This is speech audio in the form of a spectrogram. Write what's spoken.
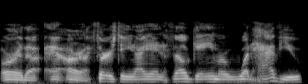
or the or a Thursday night NFL game or what have you.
